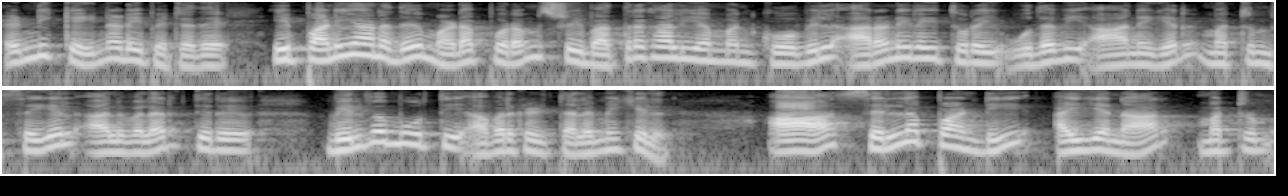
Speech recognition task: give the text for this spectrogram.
எண்ணிக்கை நடைபெற்றது. இப்பணியானது மடப்புரம் ஸ்ரீ பத்ரகாளியம்மன் கோவில் அறநிலைத்துறை உதவி ஆணையர் மற்றும் செயல் அலுவலர் திரு வில்வமூர்த்தி அவர்கள் தலைமையில் ஆ. செல்லப்பாண்டி ஐயனார் மற்றும்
